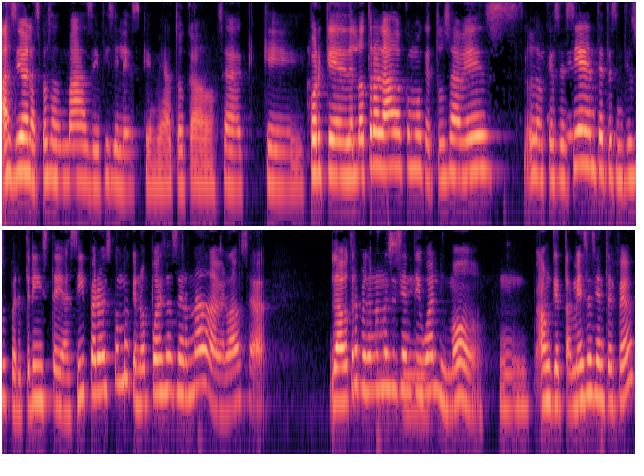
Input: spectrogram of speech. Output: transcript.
ha sido de las cosas más difíciles que me ha tocado, o sea, que porque del otro lado como que tú sabes lo que se siente, te sentís súper triste y así, pero es como que no puedes hacer nada, ¿verdad? O sea, la otra persona no se siente igual ni modo, mm, aunque también se siente feo,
